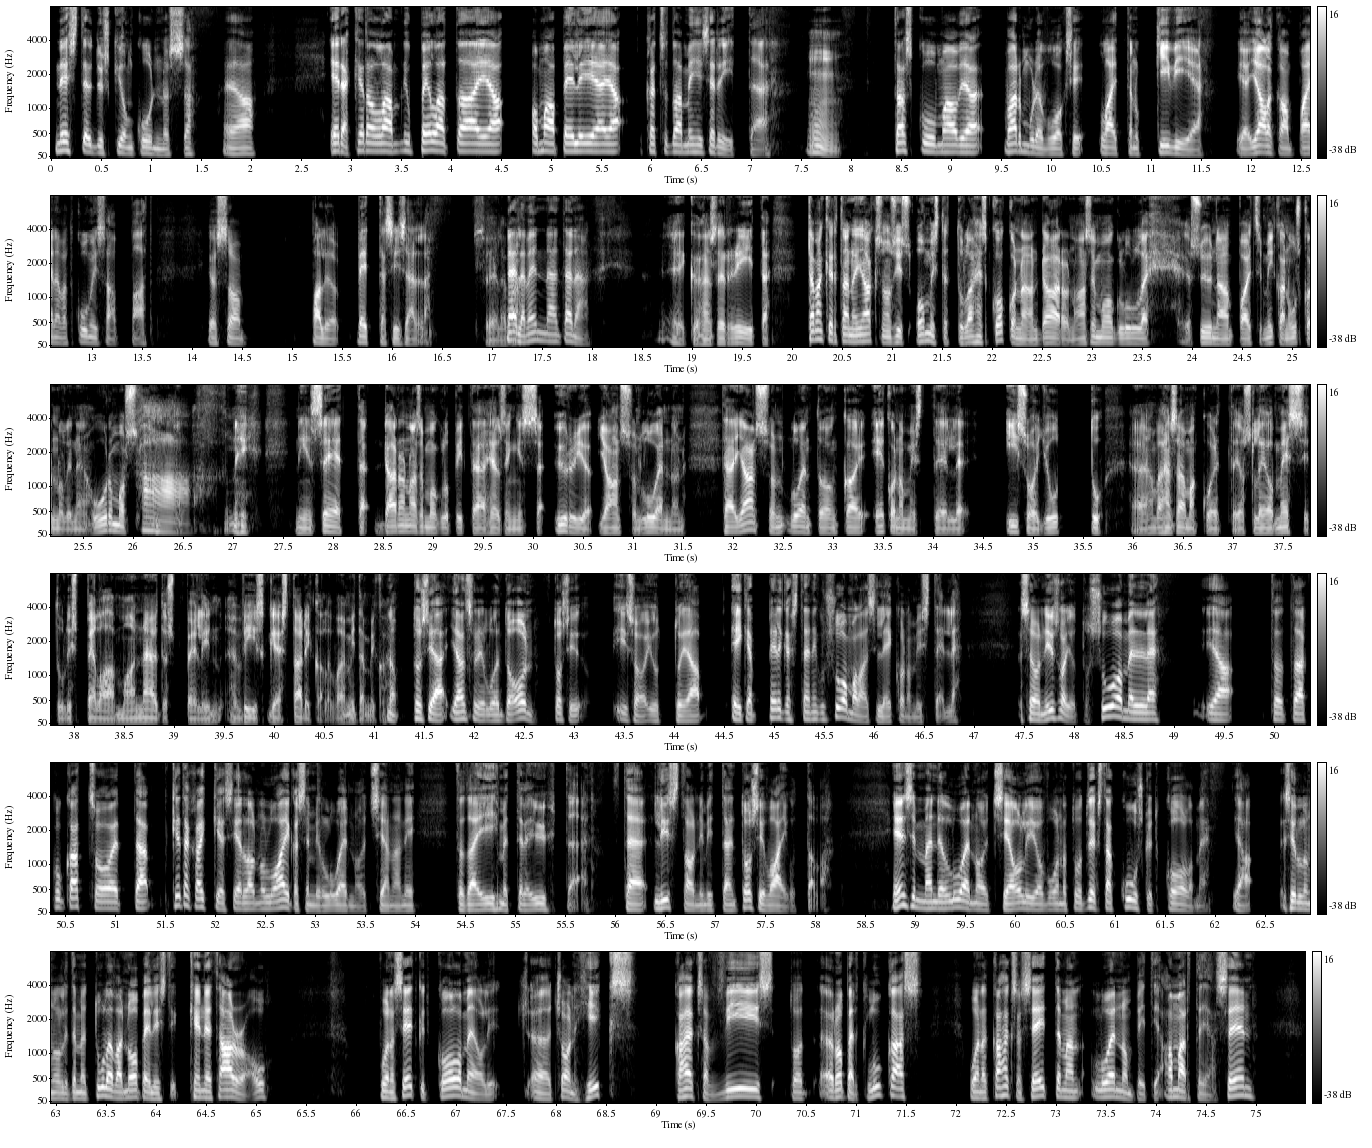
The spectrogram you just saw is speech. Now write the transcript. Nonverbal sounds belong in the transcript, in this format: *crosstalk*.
nesteytyskin on kunnossa. Ja erä kerrallaan niin pelataan ja omaa peliä ja katsotaan mihin se riittää. Mm. Taskuun mä oon vielä varmuuden vuoksi laittanut kiviä ja jalkaan painavat kumisappaat, jossa on paljon vettä sisällä. Selvä. Näillä mennään tänään. Eiköhän se riitä. Tämänkertainen jakso on siis omistettu lähes kokonaan Daaron Asemoglulle. Syynä on paitsi Mikan uskonnollinen hurmos, *laughs* niin, niin se, että Daaron Asemoglu pitää Helsingissä Yrjö Jansson luennon. Tämä Jansson luento on kai ekonomisteille iso juttu. Äh, vähän sama kuin, että jos Leo Messi tulisi pelaamaan näytöspelin 5G-stadikalle vai mitä Mika? No tosiaan Janssonin luento on tosi iso juttu ja eikä pelkästään niin kuin suomalaisille ekonomisteille. Se on iso juttu Suomelle ja tota, kun katsoo, että ketä kaikkia siellä on ollut aikaisemmin luennoitsijana, niin tota, ei ihmettele yhtään. Tämä lista on nimittäin tosi vaikuttava. Ensimmäinen luennoitsija oli jo vuonna 1963 ja silloin oli tämä tuleva nobelisti Kenneth Arrow. Vuonna 1973 oli John Hicks, 85 Robert Lucas, vuonna 87 luennon piti Amartya Sen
